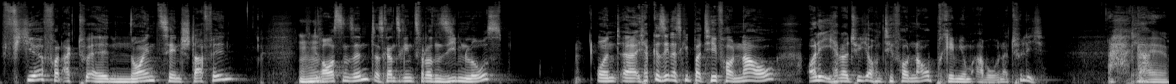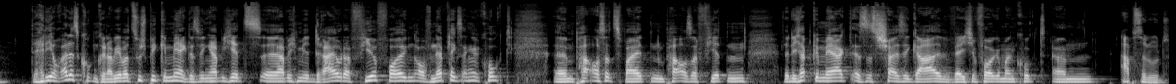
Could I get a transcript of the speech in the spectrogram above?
vier von aktuell 19 Staffeln, die draußen sind. Das Ganze ging 2007 los. Und äh, ich habe gesehen, es gibt bei TV Now, Olli, ich habe natürlich auch ein TV Now Premium-Abo, natürlich. Ach, geil. Da hätte ich auch alles gucken können, habe ich aber zu spät gemerkt. Deswegen habe ich jetzt äh, habe ich mir drei oder vier Folgen auf Netflix angeguckt, äh, ein paar außer zweiten, ein paar außer vierten. Denn ich habe gemerkt, es ist scheißegal, welche Folge man guckt. Ähm, Absolut.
